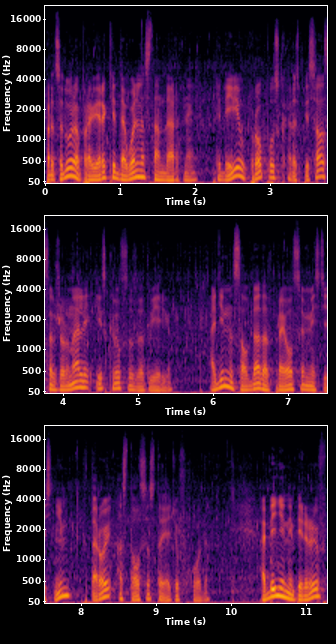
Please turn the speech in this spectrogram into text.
Процедура проверки довольно стандартная. Предъявил пропуск, расписался в журнале и скрылся за дверью. Один из солдат отправился вместе с ним, второй остался стоять у входа. Обеденный перерыв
